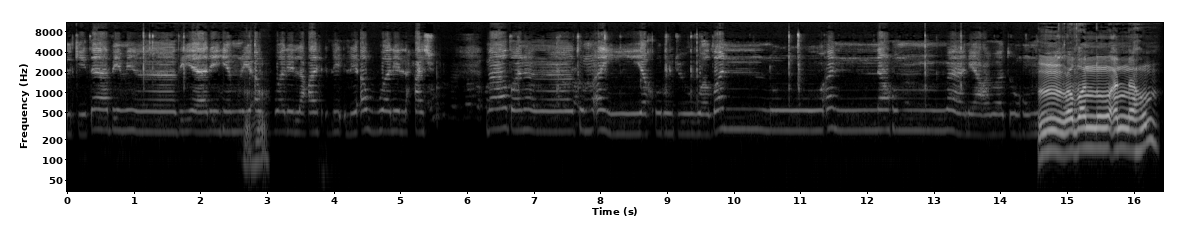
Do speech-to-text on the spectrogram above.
الكتاب من ديارهم لأول, العش... لأول الحشر. ما ظننتم أن يخرجوا وظنوا أنهم مانعتهم. وظنوا أنهم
